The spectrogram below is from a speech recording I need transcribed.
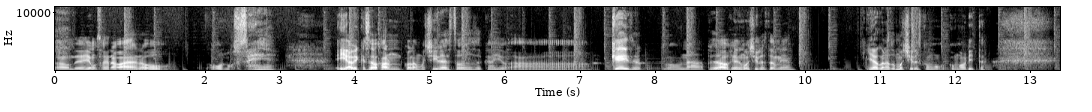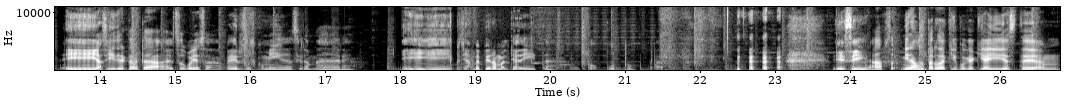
a donde íbamos a grabar o, o no sé. Y ya vi que se bajaron con las mochilas todos acá. Y yo, ah, ¿qué? Y dice, no, nada, pues bajé mis mochilas también. Y ya con las dos mochilas como, como ahorita. Y así directamente a estos güeyes a pedir sus comidas y la madre. Y pues ya me pidió una malteadita. Todo puto. y sí, ah, pues, mira, vamos a sentarnos aquí porque aquí hay este mm,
